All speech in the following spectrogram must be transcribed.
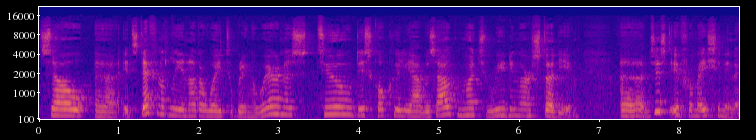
So uh, it's definitely another way to bring awareness to dyscalculia without much reading or studying. Uh, just information in a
